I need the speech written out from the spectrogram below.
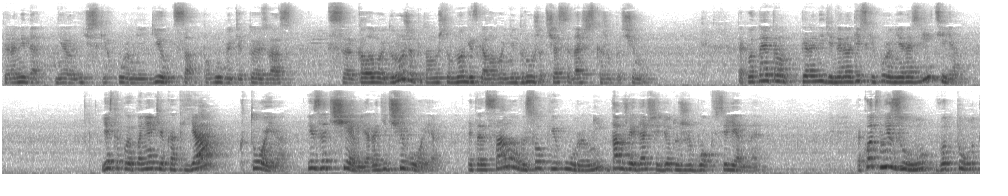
пирамида нейрологических уровней Гилдса, погуглите, кто из вас с головой дружит, потому что многие с головой не дружат. Сейчас я дальше скажу почему. Так вот, на этом пирамиде нейрологических уровней развития есть такое понятие, как «я», «кто я» и «зачем я», «ради чего я». Это самые высокие уровни, там же и дальше идет уже Бог, Вселенная. Так вот, внизу, вот тут,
